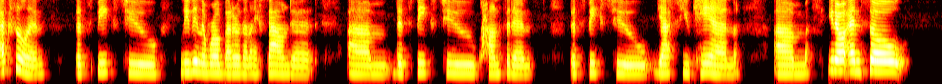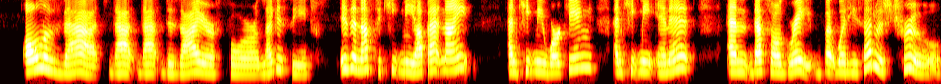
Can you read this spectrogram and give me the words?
excellence, that speaks to leaving the world better than I found it, um, that speaks to confidence, that speaks to yes, you can. Um, you know, and so all of that, that that desire for legacy is enough to keep me up at night and keep me working and keep me in it. And that's all great. But what he said was true.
